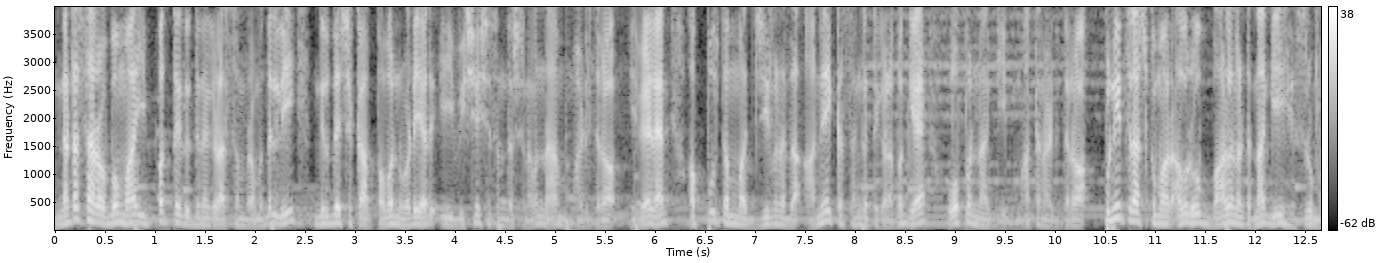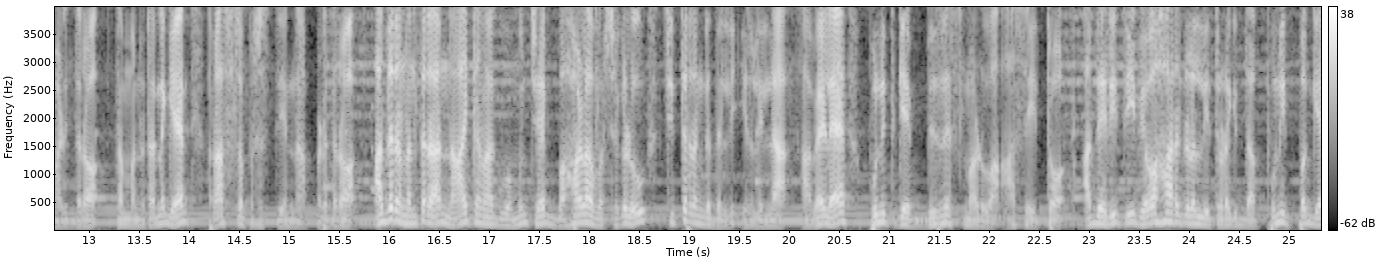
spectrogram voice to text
ನಟ ಸಾರ್ವಭೌಮ ಇಪ್ಪತ್ತೈದು ದಿನಗಳ ಸಂಭ್ರಮದಲ್ಲಿ ನಿರ್ದೇಶಕ ಪವನ್ ಒಡೆಯರ್ ಈ ವಿಶೇಷ ಸಂದರ್ಶನವನ್ನ ಮಾಡಿದರು ಈ ವೇಳೆ ಅಪ್ಪು ತಮ್ಮ ಜೀವನದ ಅನೇಕ ಸಂಗತಿಗಳ ಬಗ್ಗೆ ಓಪನ್ ಆಗಿ ಮಾತನಾಡಿದರು. ಪುನೀತ್ ರಾಜ್ಕುಮಾರ್ ಅವರು ಬಾಲನಟನಾಗಿ ಹೆಸರು ಮಾಡಿದ್ದರು. ತಮ್ಮ ನಟನೆಗೆ ರಾಷ್ಟ್ರ ಪ್ರಶಸ್ತಿಯನ್ನ ಪಡೆದರು. ಅದರ ನಂತರ ನಾಯಕನಾಗುವ ಮುಂಚೆ ಬಹಳ ವರ್ಷಗಳು ಚಿತ್ರರಂಗದಲ್ಲಿ ಇರಲಿಲ್ಲ. ಆ ವೇಳೆ ಪುನೀತ್ಗೆ ಬಿಸ್ನೆಸ್ ಮಾಡುವ ಆಸೆ ಇತ್ತು. ಅದೇ ರೀತಿ ವ್ಯವಹಾರಗಳಲ್ಲಿ ತೊಡಗಿದ್ದ ಪುನೀತ್ ಬಗ್ಗೆ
